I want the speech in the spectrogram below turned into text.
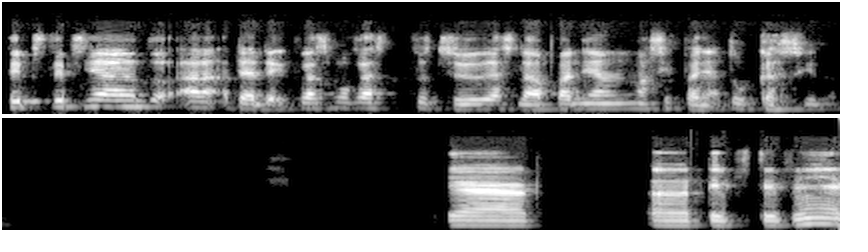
Tips-tipsnya untuk anak adik kelas 7, kelas 8 yang masih banyak tugas gitu. Ya, eh, tips-tipsnya ya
